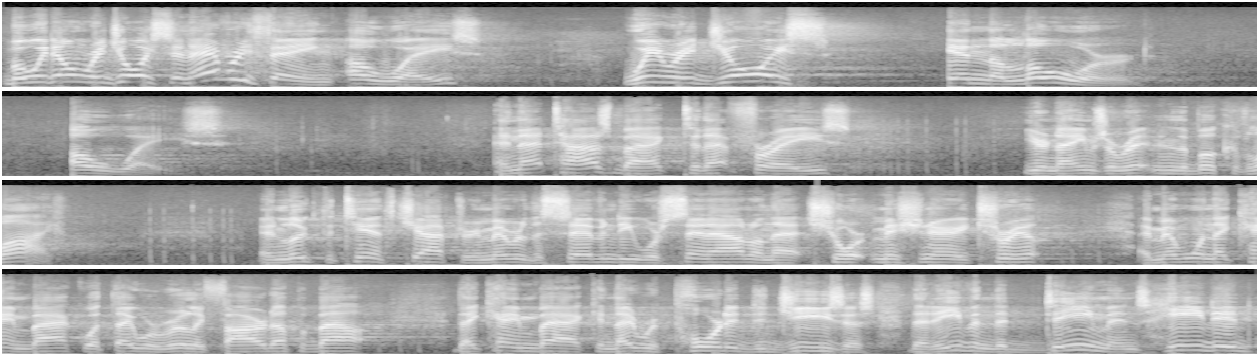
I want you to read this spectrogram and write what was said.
but we don't rejoice in everything always. We rejoice in the Lord always. And that ties back to that phrase, your names are written in the book of life. In Luke, the 10th chapter, remember the 70 were sent out on that short missionary trip? And remember when they came back, what they were really fired up about? They came back and they reported to Jesus that even the demons heeded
